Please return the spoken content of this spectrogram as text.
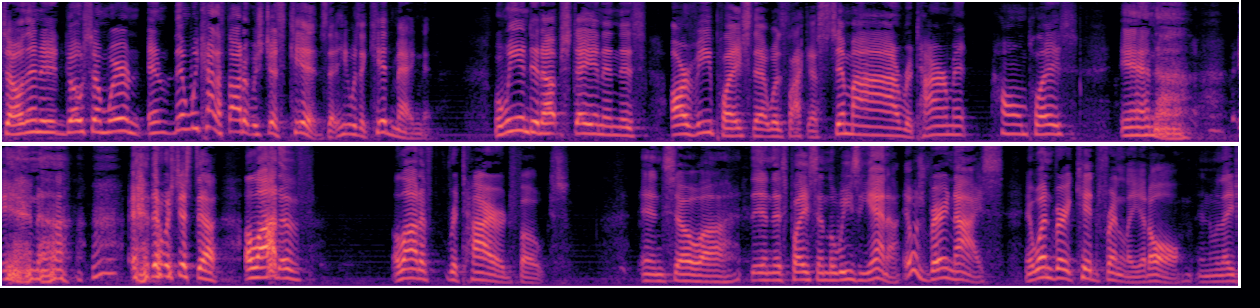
So then he'd go somewhere, and, and then we kind of thought it was just kids, that he was a kid magnet. Well, we ended up staying in this RV place that was like a semi-retirement home place, and uh, and, uh, there was just a, a lot of a lot of retired folks, and so uh, in this place in Louisiana, it was very nice. It wasn't very kid friendly at all, and when they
